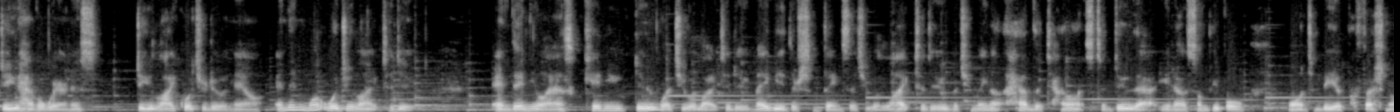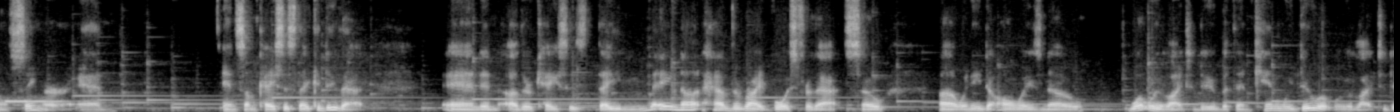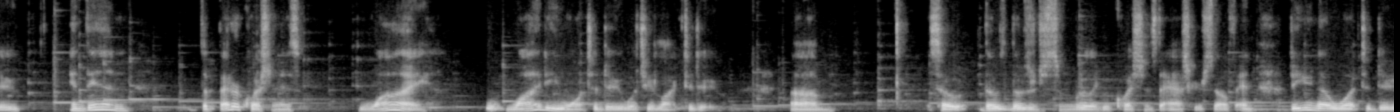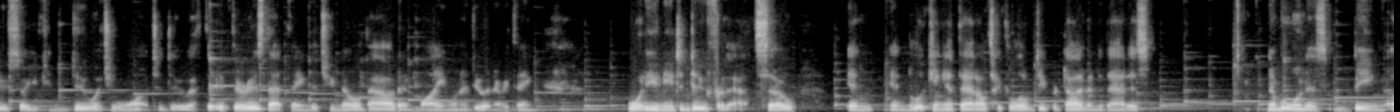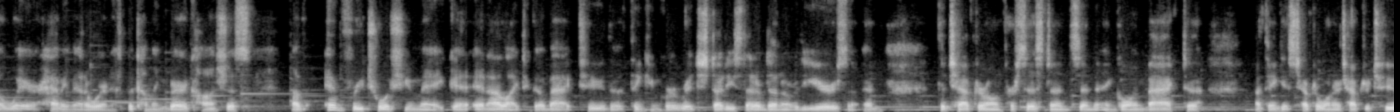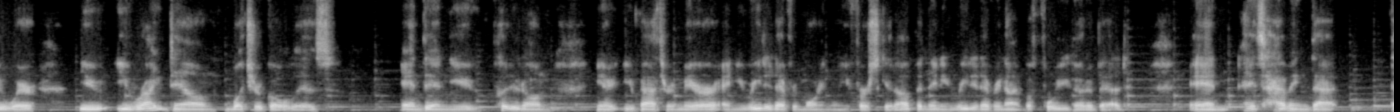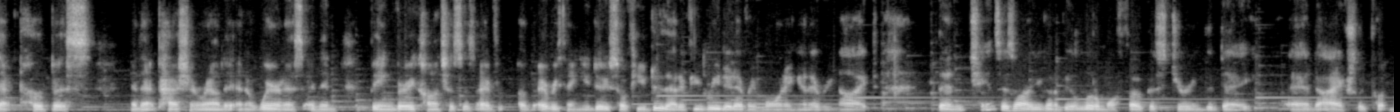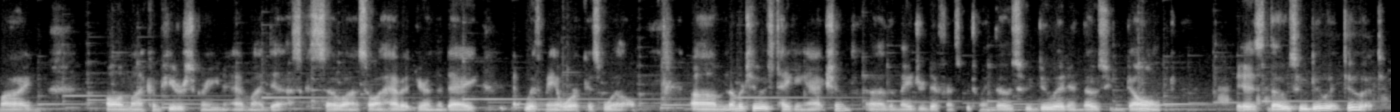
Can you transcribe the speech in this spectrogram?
do you have awareness? Do you like what you're doing now? And then, what would you like to do? And then you'll ask, can you do what you would like to do? Maybe there's some things that you would like to do, but you may not have the talents to do that. You know, some people want to be a professional singer, and in some cases, they can do that. And in other cases, they may not have the right voice for that. So, uh, we need to always know what we would like to do, but then can we do what we would like to do? And then the better question is why? Why do you want to do what you'd like to do? Um, so those those are just some really good questions to ask yourself. And do you know what to do so you can do what you want to do? If the, if there is that thing that you know about and why you want to do it and everything, what do you need to do for that? So in in looking at that, I'll take a little deeper dive into that. Is Number one is being aware, having that awareness, becoming very conscious of every choice you make. And I like to go back to the Think and Grow Rich studies that I've done over the years and the chapter on persistence and, and going back to, I think it's chapter one or chapter two, where you, you write down what your goal is and then you put it on you know your bathroom mirror and you read it every morning when you first get up and then you read it every night before you go to bed and it's having that that purpose and that passion around it and awareness, and then being very conscious of, of everything you do. So if you do that, if you read it every morning and every night, then chances are you're going to be a little more focused during the day. And I actually put mine on my computer screen at my desk, so uh, so I have it during the day with me at work as well. Um, number two is taking action. Uh, the major difference between those who do it and those who don't is those who do it do it.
